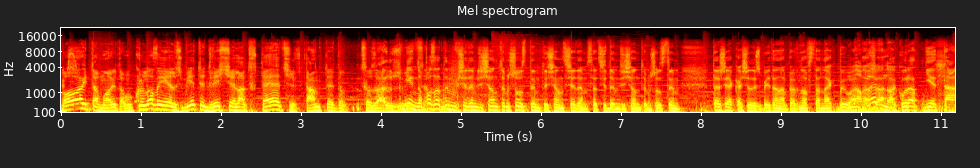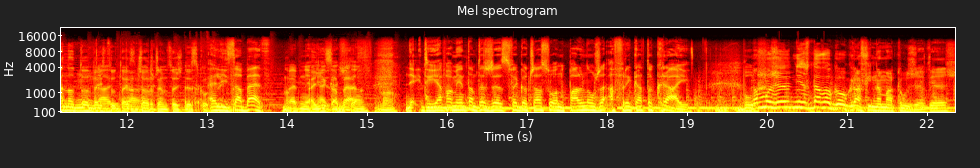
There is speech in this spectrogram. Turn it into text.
Oj tam, oj tam. U królowej Elżbiety 200 lat w te czy w tamte, to co za różnica. nie, no poza tym w 76, 1776 też jakaś Elżbieta na pewno w Stanach była. Na no, że pewno. akurat nie ta, no to weź tak, tutaj tak. z George'em coś dyskutuj. Elizabeth No, pewnie. Elizabeth, jakaś, no. To ja pamiętam też, że swego czasu on palnął, że Afryka to kraj. Bush. No może nie zdawał geografii na maturze, wiesz?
